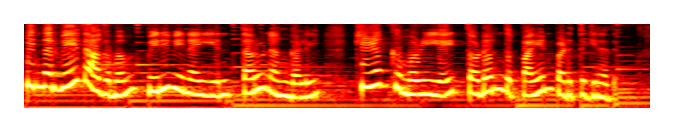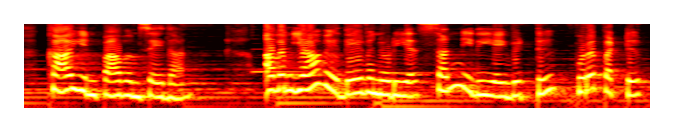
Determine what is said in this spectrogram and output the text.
பின்னர் வேதாகமம் பிரிவினையின் தருணங்களில் கிழக்கு மொழியை தொடர்ந்து பயன்படுத்துகிறது. காயின் பாவம் செய்தான். அவன் யாவே தேவனுடைய சந்நிதியை விட்டு புறப்பட்டு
